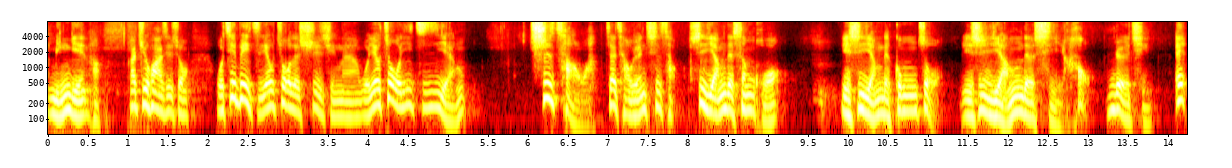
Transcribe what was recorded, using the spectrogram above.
名言哈。那句话是说，我这辈子要做的事情呢，我要做一只羊，吃草啊，在草原吃草是羊的生活，也是羊的工作，也是羊的喜好、热情。哎，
